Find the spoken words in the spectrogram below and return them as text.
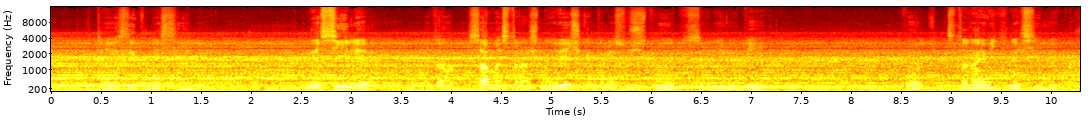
– это язык насилия. Насилие – это самая страшная вещь, которая существует среди людей. Вот, остановите насилие, пожалуйста.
